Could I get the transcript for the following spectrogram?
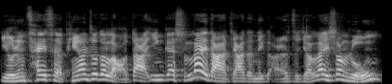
有人猜测平安州的老大应该是赖大家的那个儿子，叫赖尚荣。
